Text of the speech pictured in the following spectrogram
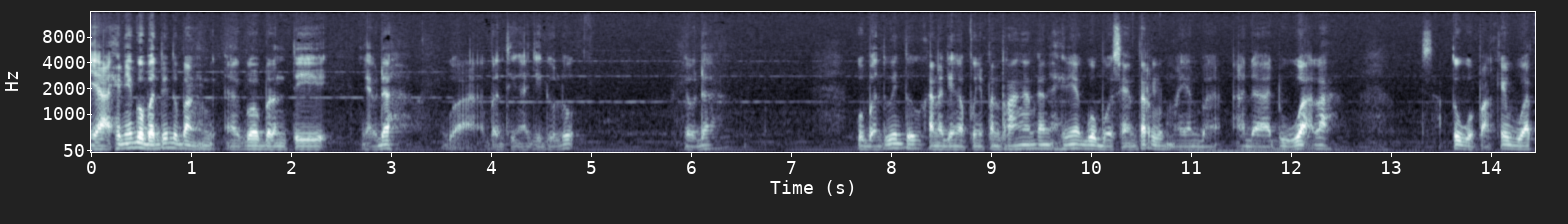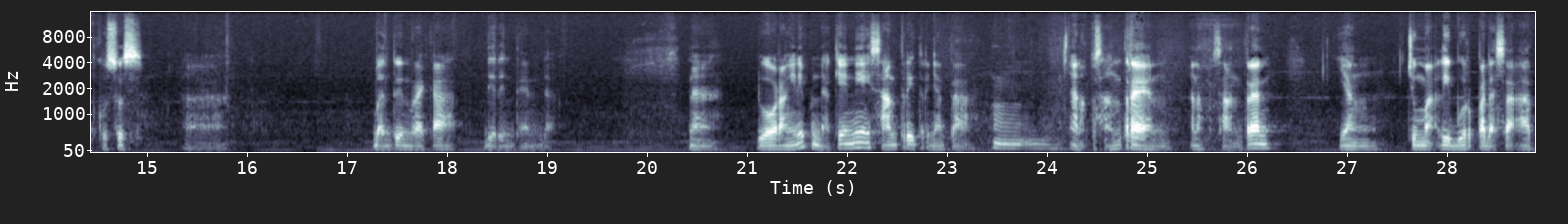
ya akhirnya gue bantuin tuh bang gue berhenti ya udah gue berhenti ngaji dulu ya udah gue bantuin tuh karena dia nggak punya penerangan kan akhirnya gue bawa center lumayan ada dua lah satu gue pakai buat khusus uh, bantuin mereka dirin tenda nah dua orang ini pendaki ini santri ternyata. Anak pesantren anak pesantren yang cuma libur pada saat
